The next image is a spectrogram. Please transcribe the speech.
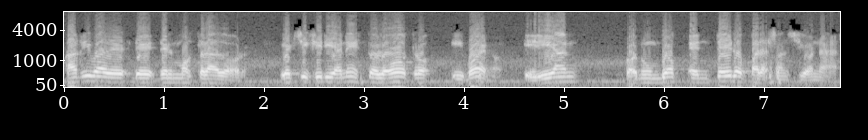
arriba de- de- del mostrador. Le exigirían esto, lo otro, y bueno, irían con un blog entero para sancionar.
